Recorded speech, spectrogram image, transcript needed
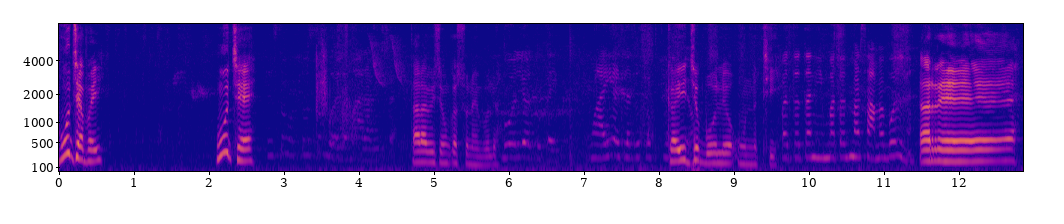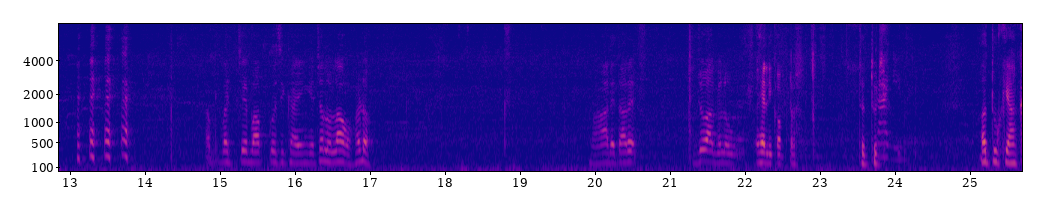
શું છે ભાઈ? શું છે? તારા વિશે હું કશું નહીં બોલ્યો. બોલ્યો તું કંઈક. કઈ જ બોલ્યો હું નથી. અરે. બચ્ચે બાપ કો સિખાએંગે ચલો લાવો હડો. મારે તારે જો આ ગયેલો હેલિકોપ્ટર. તો તું હતું ક્યાંક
